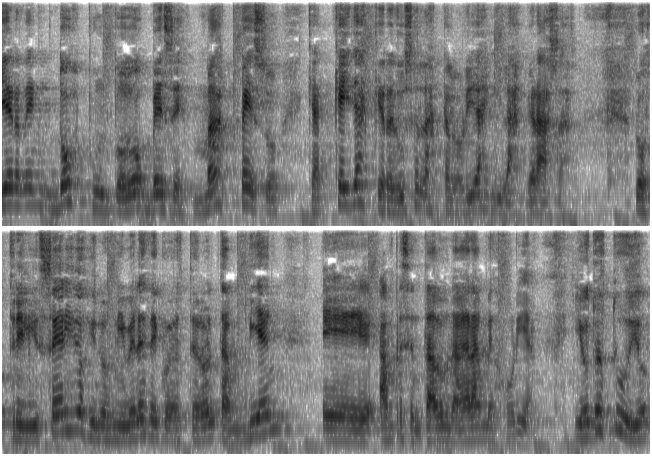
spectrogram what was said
pierden 2.2 veces más peso que aquellas que reducen las calorías y las grasas. Los triglicéridos y los niveles de colesterol también eh, han presentado una gran mejoría. Y otro estudio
